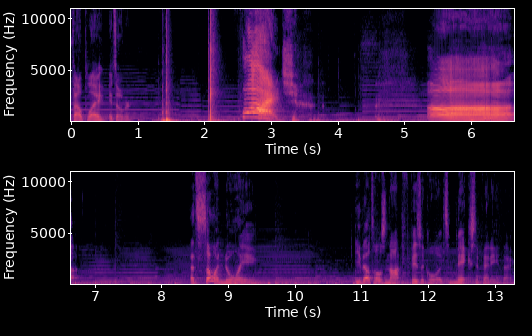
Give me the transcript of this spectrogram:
Foul play. It's over. Fudge! Ah! That's so annoying. Yveltal is not physical. It's mixed, if anything.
